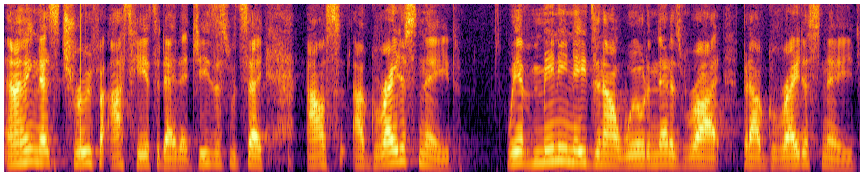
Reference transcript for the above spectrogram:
And I think that's true for us here today, that Jesus would say, our, our greatest need, we have many needs in our world, and that is right, but our greatest need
